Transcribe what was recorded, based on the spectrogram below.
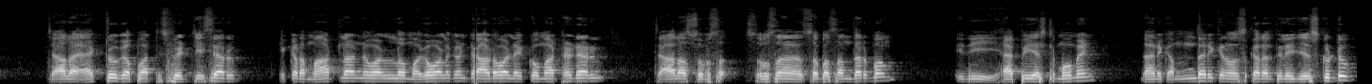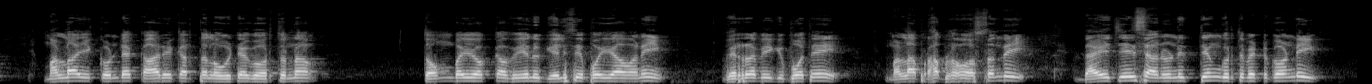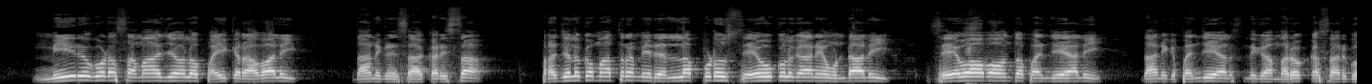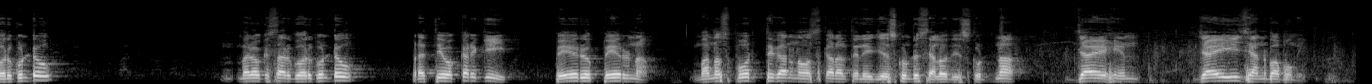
చాలా యాక్టివ్గా పార్టిసిపేట్ చేశారు. ఇక్కడ మాట్లాడిన వాళ్ళలో మగవాళ్ళ కంటే ఆడవాళ్ళు ఎక్కువ మాట్లాడారు. చాలా శుభ శుభ శుభ సందర్భం. ఇది హ్యాపీయెస్ట్ మూమెంట్ దానికి అందరికీ నమస్కారాలు తెలియజేసుకుంటూ మళ్ళా ఈ కొండే కార్యకర్తలను ఒకటే కోరుతున్నాం. తొంభై ఒక్క వేలు గెలిసిపోయామని విర్రవీగిపోతే మళ్ళా ప్రాబ్లం వస్తుంది. దయచేసి అనునిత్యం గుర్తుపెట్టుకోండి. మీరు కూడా సమాజంలో పైకి రావాలి. దానికి నేను సహకరిస్తా. ప్రజలకు మాత్రం మీరు ఎల్లప్పుడూ సేవకులుగానే ఉండాలి. సేవాభావంతో పనిచేయాలి. దానికి పనిచేయాల్సిందిగా మరొక్కసారి కోరుకుంటూ మరొకసారి కోరుకుంటూ ప్రతి ఒక్కరికి పేరు పేరున మనస్ఫూర్తిగా నమస్కారాలు తెలియజేసుకుంటూ సెలవు తీసుకుంటున్నా. జై హింద్ జై జన్మభూమి.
